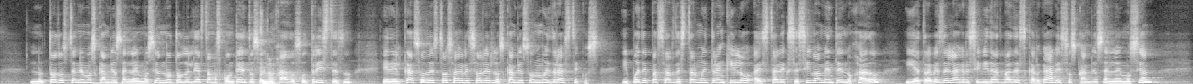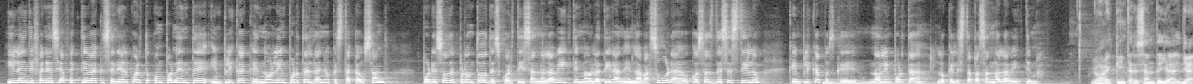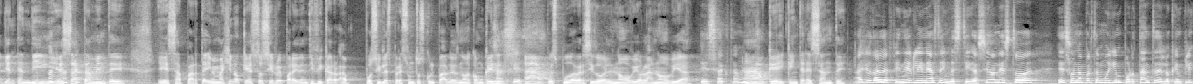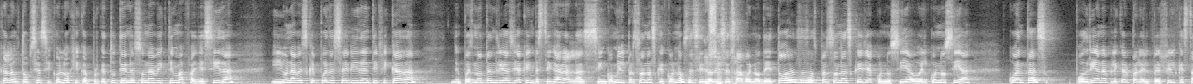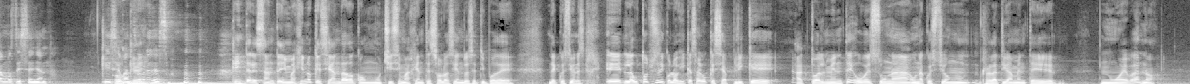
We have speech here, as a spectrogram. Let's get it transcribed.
Todos tenemos cambios en la emoción, no todo el día estamos contentos o enojados o tristes. ¿no? En el caso de estos agresores, los cambios son muy drásticos y puede pasar de estar muy tranquilo a estar excesivamente enojado y a través de la agresividad va a descargar esos cambios en la emoción. Y la indiferencia afectiva, que sería el cuarto componente, implica que no le importa el daño que está causando. Por eso de pronto descuartizan a la víctima o la tiran en la basura o cosas de ese estilo, que implica pues que no le importa lo que le está pasando a la víctima. Ay, qué interesante. Ya, ya, ya entendí exactamente esa parte. Y me imagino que eso sirve para identificar a posibles presuntos culpables, ¿no? Como que dices, ah, pues pudo haber sido el novio, la novia. Exactamente. Ah, ok, qué interesante. Ayuda a definir líneas de investigación. Esto es una parte muy importante de lo que implica la autopsia psicológica, porque tú tienes una víctima fallecida y una vez que puede ser identificada, pues no tendrías ya que investigar a las mil personas que conoces, sino dices, ah, bueno, de todas esas personas que ella conocía o él conocía, ¿cuántas podrían aplicar para el perfil que estamos diseñando? Y se van sobre eso. Qué interesante. Imagino que se han dado con muchísima gente solo haciendo ese tipo de, de cuestiones. Eh, ¿La autopsia psicológica es algo que se aplique actualmente o es una, una cuestión relativamente nueva? No.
